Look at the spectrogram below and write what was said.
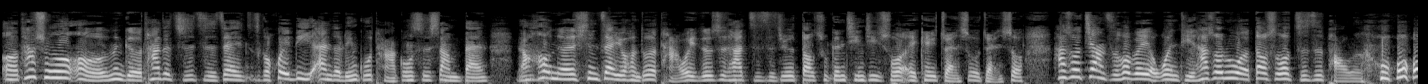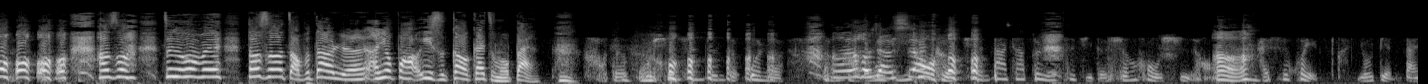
呃，他说，呃，那个他的侄子在这个会立案的灵骨塔公司上班，然后呢，现在有很多的塔位都是他侄子，就是到处跟亲戚说，哎，可以转售转售。他说这样子会不会有问题？他说如果到时候侄子跑了，呵呵呵呵他说这个会不会到时候找不到人啊？又不好意思告，该怎么办？好的，吴先生真的问了，好想笑。可见大家对于自己的身后事哈，嗯，还是会有点担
